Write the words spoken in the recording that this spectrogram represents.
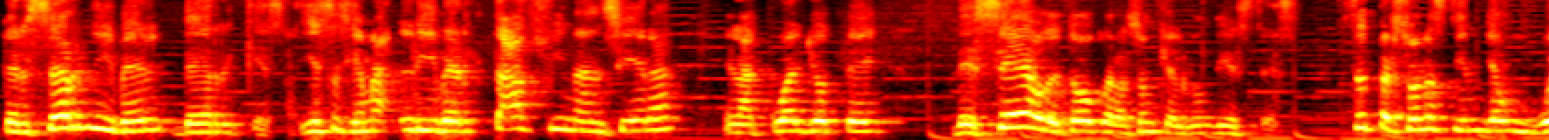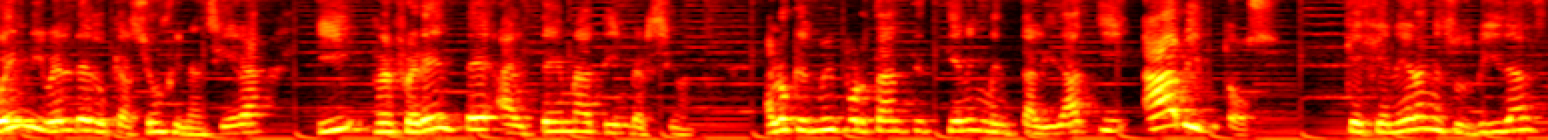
tercer nivel de riqueza. Y esto se llama libertad financiera en la cual yo te deseo de todo corazón que algún día estés. Estas personas tienen ya un buen nivel de educación financiera y referente al tema de inversión. Algo que es muy importante, tienen mentalidad y hábitos que generan en sus vidas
